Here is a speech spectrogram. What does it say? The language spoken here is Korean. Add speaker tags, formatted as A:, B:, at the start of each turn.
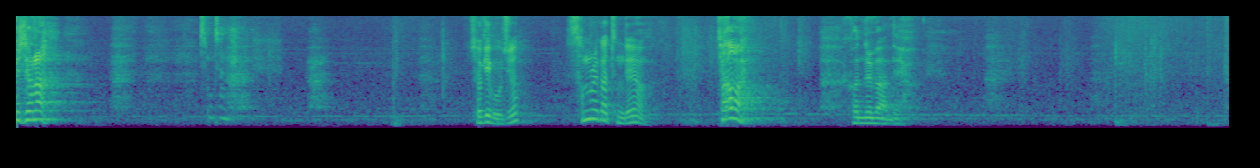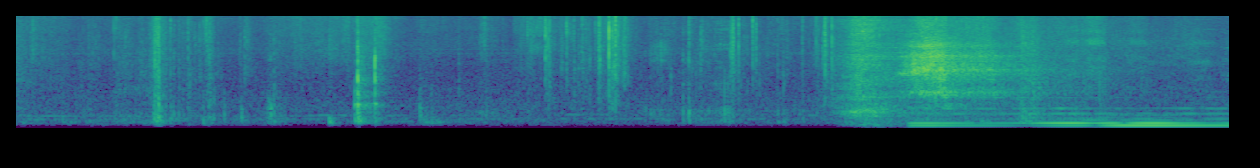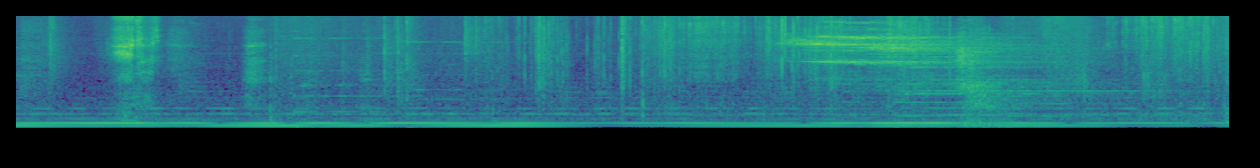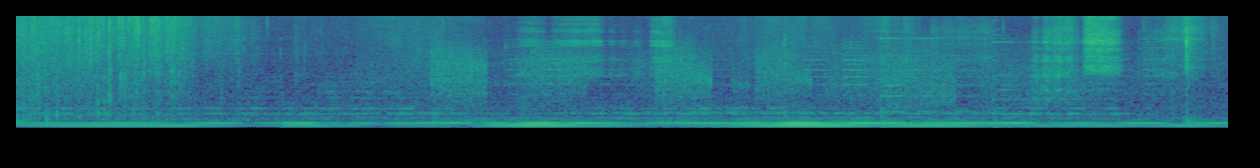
A: 괜찮아?
B: 팀장님.
C: 저게 뭐죠? 선물 같은데요.
A: 잠깐만. 건들면 안 돼요.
